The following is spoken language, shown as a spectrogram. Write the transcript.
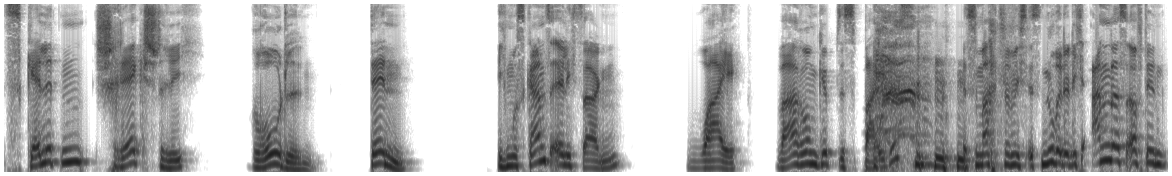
Skeleton Schrägstrich Rodeln. Denn ich muss ganz ehrlich sagen, why? Warum gibt es beides? es macht für mich, ist nur weil du dich anders auf den,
